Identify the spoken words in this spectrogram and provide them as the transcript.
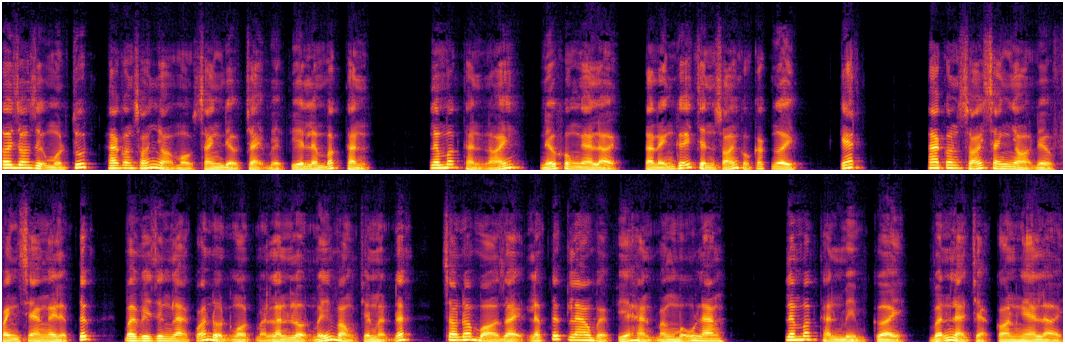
Hơi do dự một chút, hai con sói nhỏ màu xanh đều chạy về phía Lâm Bắc Thần. Lâm Bắc Thần nói, nếu không nghe lời, ta đánh gãy chân sói của các ngươi. Két. Hai con sói xanh nhỏ đều phanh xe ngay lập tức, bởi vì dừng lại quá đột ngột mà lăn lộn mấy vòng trên mặt đất, sau đó bò dậy lập tức lao về phía hàn băng mẫu lang. Lâm Bắc Thần mỉm cười, vẫn là trẻ con nghe lời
